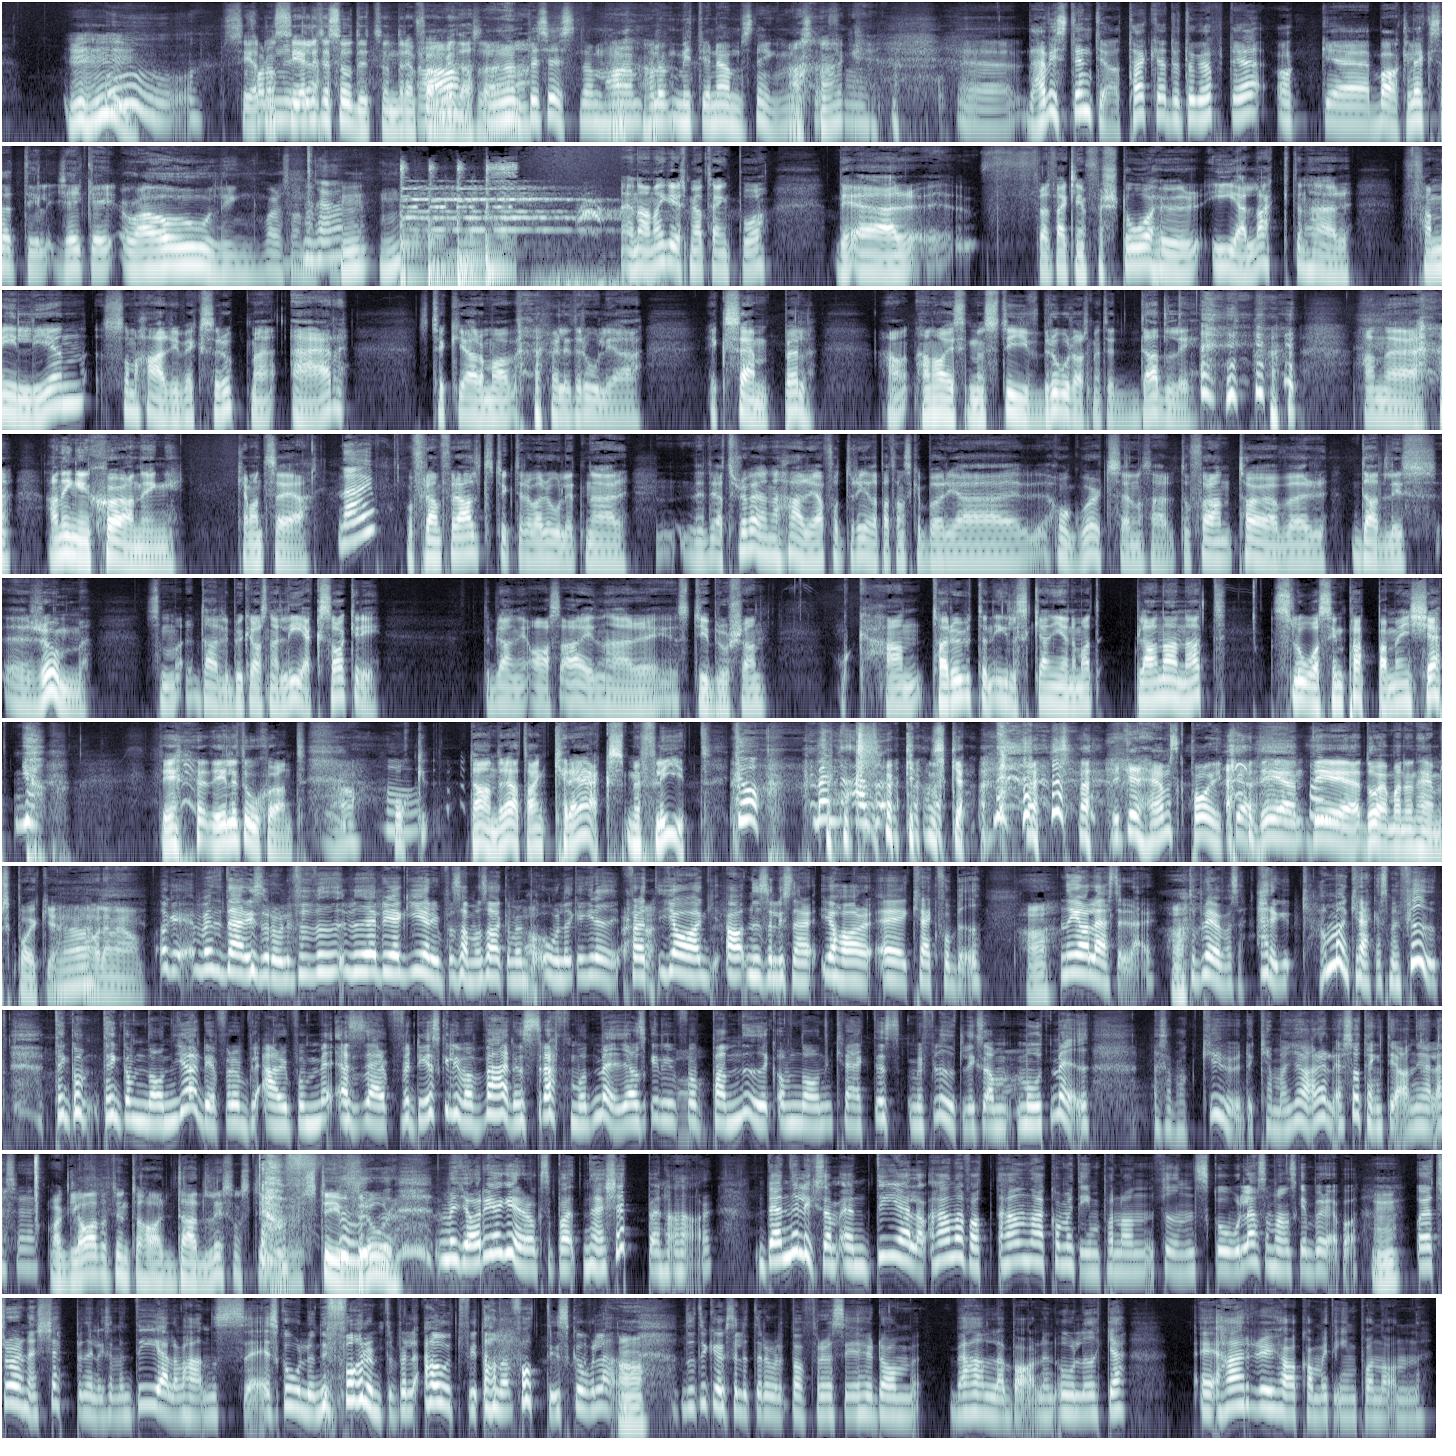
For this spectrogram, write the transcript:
Mhm. Oh. Ser, Får de de ser lite suddigt under en förmiddag. ja, så. ja, Ja. precis. De har håller mitt i en ömsning. Men så- okej. Eh, det här visste inte jag. Tack att du tog upp det och eh, bakläxa till J.K. Rowling. Var det. Mm. Mm. En annan grej som jag har tänkt på, det är eh, för att verkligen förstå hur elak den här familjen som Harry växer upp med är, så tycker jag de har väldigt roliga exempel. Han, han har ju som en styvbror då, som heter Dudley. han, är, han är ingen sköning, kan man inte säga. Nej, Och framförallt tyckte jag det var roligt när, jag tror det var när Harry har fått reda på att han ska börja Hogwarts eller något sånt här. Då får han ta över Dudleys eh, rum, som Dudley brukar ha sina leksaker i. Det blir han ju asarg, den här eh, styvbrorsan. Och han tar ut den ilskan genom att bland annat slå sin pappa med en käpp. Ja. Det, det är lite oskönt. Ja. Och det andra är att han kräks med flit. ja, men alltså, Ganska. Vilken hemsk pojke. Det är, det är, då är man en hemsk pojke, Ja. det håller jag med om. Okej, men det där är så roligt för vi, vi reagerar ju på samma saker men på Ja. olika grejer. För att jag, ja ni som lyssnar, jag har eh, kräkfobi. Ja. När jag läste det där, Ja. då blev jag bara så här, herregud, kan man kräkas med flit? Tänk om, tänk om någon gör det för att bli arg på mig, alltså så här, för det skulle ju vara världens straff mot mig. Jag skulle ju få panik om någon kräktes med flit liksom mot mig. Alltså bara, gud, kan man göra det? Så tänkte jag när jag läste det. Var glad att du inte har Dudley som styv, styvbror. Men jag reagerar också på att den här käppen han har, den är liksom en del av, han har, fått, han har kommit in på någon fin skola som han ska börja på. Mm. Och jag tror den här käppen är liksom en del av hans eh, skoluniform, typ, eller outfit han har fått i skolan. Ja. Då tycker jag också lite roligt bara för att se hur de behandlar barnen olika. Eh, Harry har kommit in på någon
